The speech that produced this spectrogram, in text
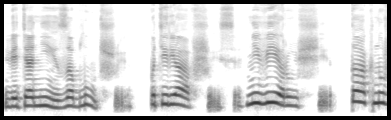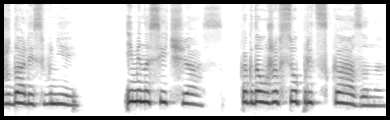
Ведь они заблудшие, потерявшиеся, неверующие, так нуждались в ней. Именно сейчас, когда уже все предсказано,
